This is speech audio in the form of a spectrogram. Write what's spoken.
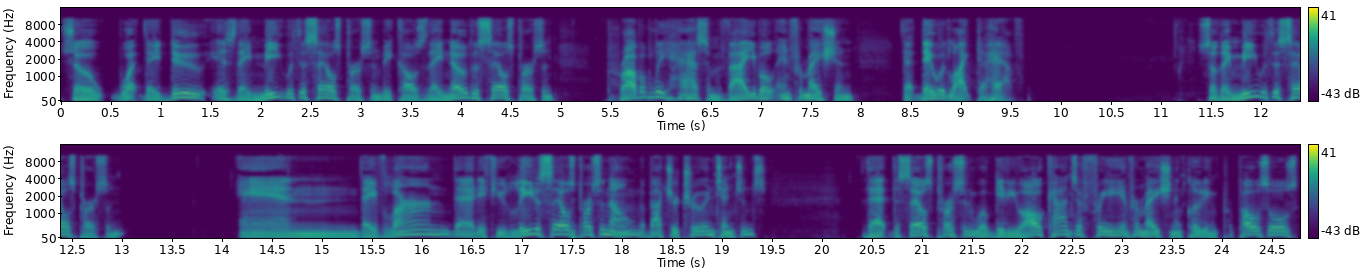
So what they do is they meet with the salesperson because they know the salesperson probably has some valuable information that they would like to have. So they meet with the salesperson and they've learned that if you lead a salesperson on about your true intentions, that the salesperson will give you all kinds of free information, including proposals,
